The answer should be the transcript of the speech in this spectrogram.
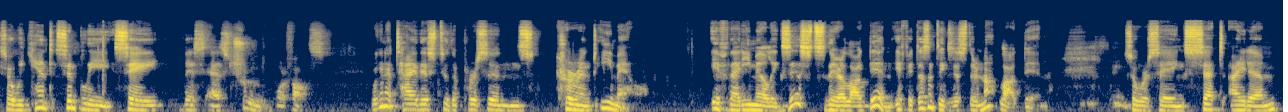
So we can't simply say this as true or false. We're going to tie this to the person's current email. If that email exists, they are logged in. If it doesn't exist, they're not logged in. So we're saying set item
